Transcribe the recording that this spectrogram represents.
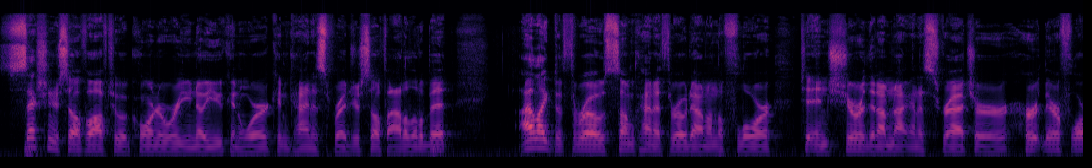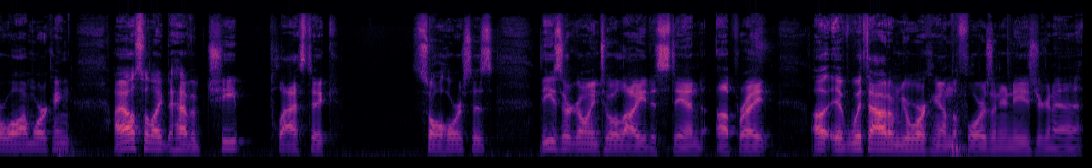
Section yourself off to a corner where you know you can work and kind of spread yourself out a little bit. I like to throw some kind of throw down on the floor to ensure that I'm not going to scratch or hurt their floor while I'm working. I also like to have a cheap plastic sawhorses. These are going to allow you to stand upright. Uh, if without them, you're working on the floors on your knees, you're going to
